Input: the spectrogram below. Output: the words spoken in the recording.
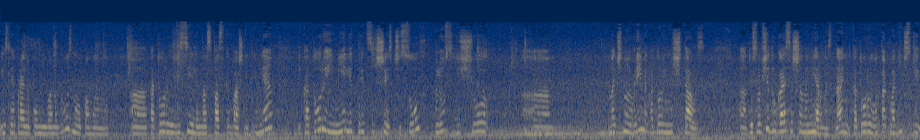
если я правильно помню Ивана Грозного, по-моему, а, которые висели на Спасской башне Кремля и которые имели 36 часов, плюс еще а, ночное время, которое не считалось. А, то есть вообще другая совершенно мерность, да, которую вот так логически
